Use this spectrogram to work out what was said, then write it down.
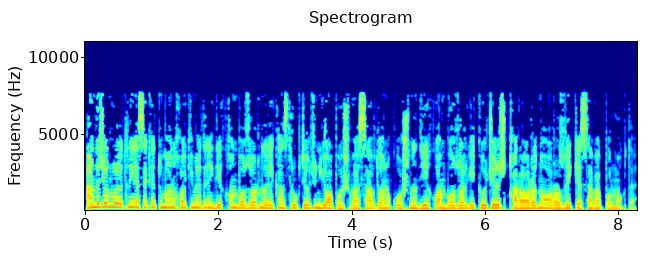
andijon viloyatining asaka tumani hokimiyatining dehqon bozorini rekonstruksiya uchun yopish va savdoni qo'shni dehqon bozoriga ko'chirish qarori norozilikka sabab bo'lmoqda.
